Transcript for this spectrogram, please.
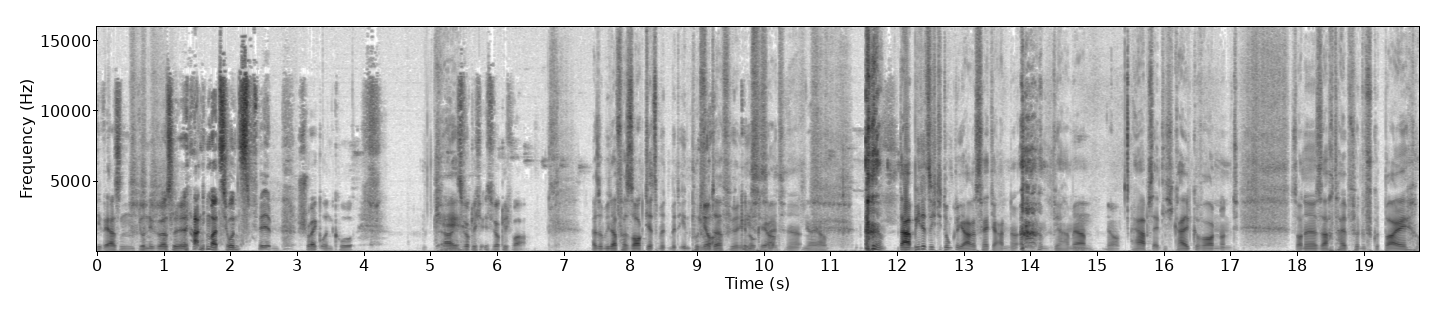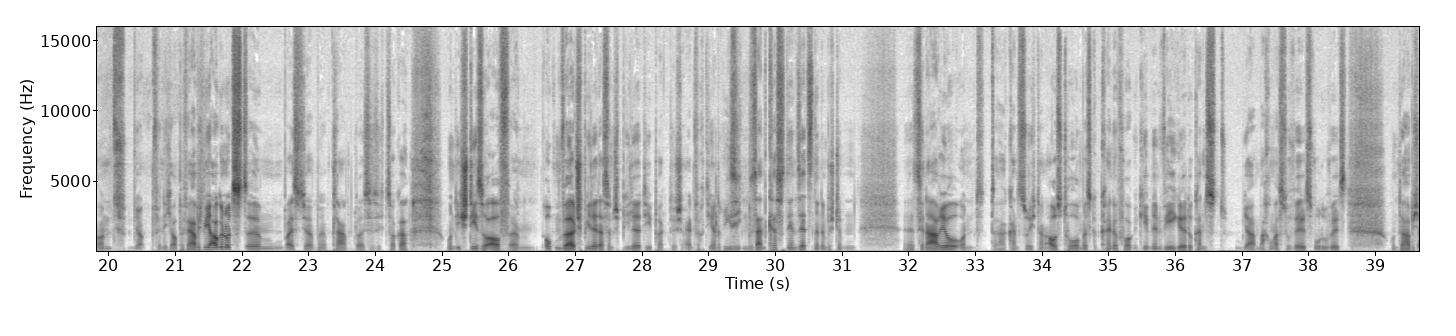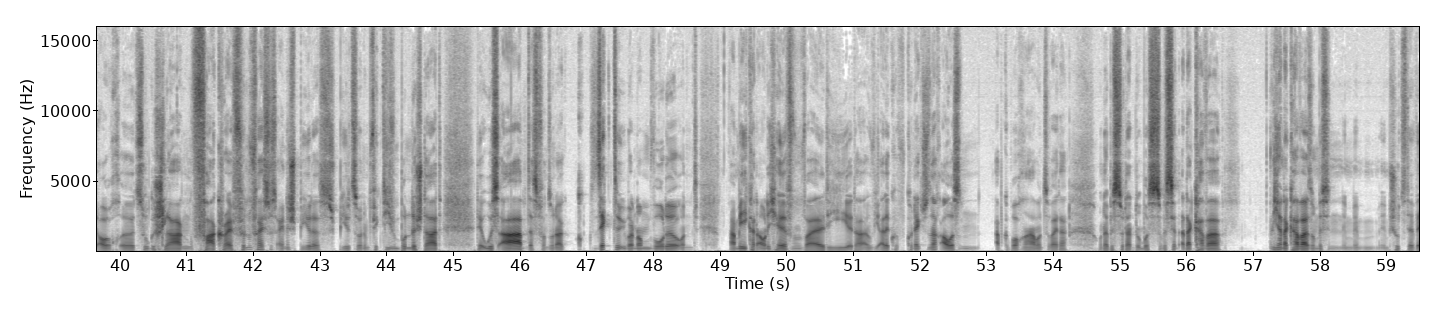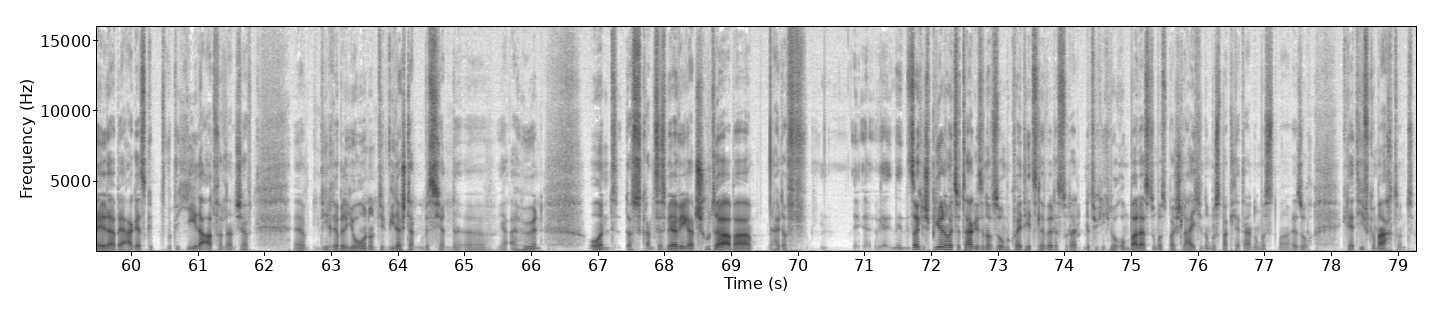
diversen Universal Animationsfilmen, Shrek und Co. Ja, Okay. ist wirklich, ist wirklich wahr. Also wieder versorgt jetzt mit, mit Inputfutter Ja, für die genug, nächste ja. Zeit. Ja. Ja, ja. Da bietet sich die dunkle Jahreszeit ja an. Ne? Wir haben ja Mhm, ja. Herbst endlich kalt geworden und Sonne sagt halb fünf Goodbye und ja, finde ich auch perfekt. Habe ich mich auch genutzt, ähm, weißt ja, klar, du weißt, dass ich Zocker und ich stehe so auf ähm, Open-World-Spiele, das sind Spiele, die praktisch einfach dir einen riesigen Sandkasten hinsetzen in einem bestimmten äh, Szenario und da kannst du dich dann austoben, es gibt keine vorgegebenen Wege, du kannst ja machen, was du willst, wo du willst und da habe ich auch äh, zugeschlagen. Far Cry 5 heißt das eine Spiel, das spielt so in einem fiktiven Bundesstaat der USA, das von so einer Sekte übernommen wurde und Armee kann auch nicht helfen, weil die da irgendwie alle Co- Connections nach außen abgebrochen haben und so weiter. Und da bist du dann, du musst so ein bisschen undercover, nicht undercover, so ein bisschen im, im, im Schutz der Wälder, Berge. Es gibt wirklich jede Art von Landschaft, äh, die Rebellion und den Widerstand ein bisschen äh, ja, erhöhen. Und das Ganze ist mehr oder weniger ein Shooter, aber halt auf in solchen Spielen heutzutage sind auf so einem Qualitätslevel, dass du da natürlich nicht nur rumballerst, du musst mal schleichen, du musst mal klettern, du musst mal, also kreativ gemacht und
